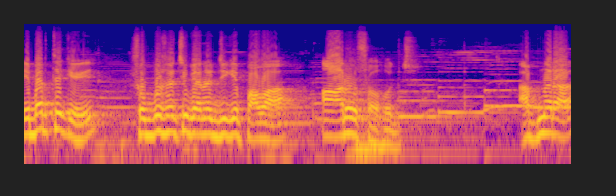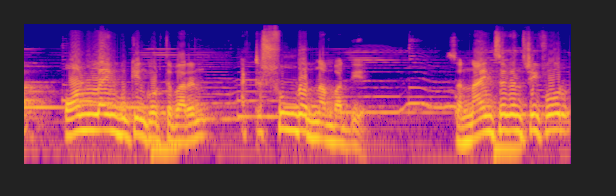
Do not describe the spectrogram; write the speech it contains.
এবার থেকে সব্যসাচী ব্যানার্জিকে পাওয়া আরও সহজ। আপনারা অনলাইন বুকিং করতে পারেন একটা সুন্দর নাম্বার দিয়ে। Sir, nine seven three four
